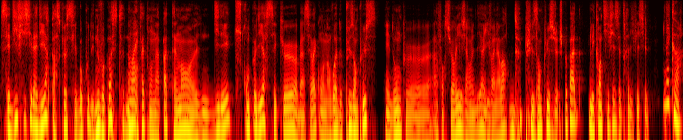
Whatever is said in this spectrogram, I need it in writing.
C'est difficile à dire parce que c'est beaucoup des nouveaux postes. Donc, en fait, on n'a pas tellement d'idées. Tout ce qu'on peut dire, c'est que ben, c'est vrai qu'on en voit de plus en plus. Et donc, a fortiori, j'ai envie de dire, il va y en avoir de plus en plus. Je ne peux pas les quantifier, c'est très difficile. D'accord.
